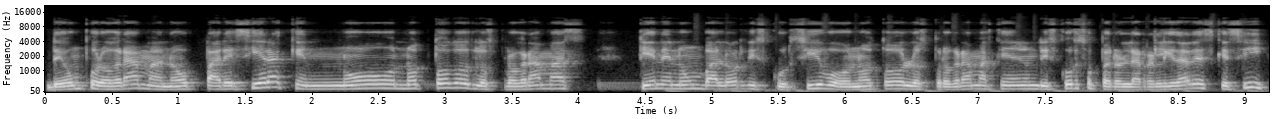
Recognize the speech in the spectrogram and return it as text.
de un programa, ¿no? Pareciera que no, no todos los programas tienen un valor discursivo, no todos los programas tienen un discurso, pero la realidad es que sí,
